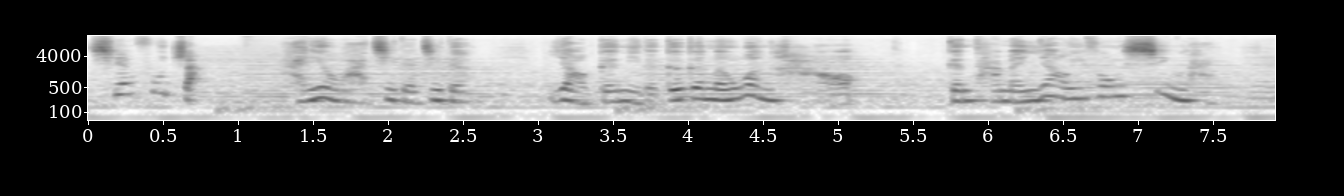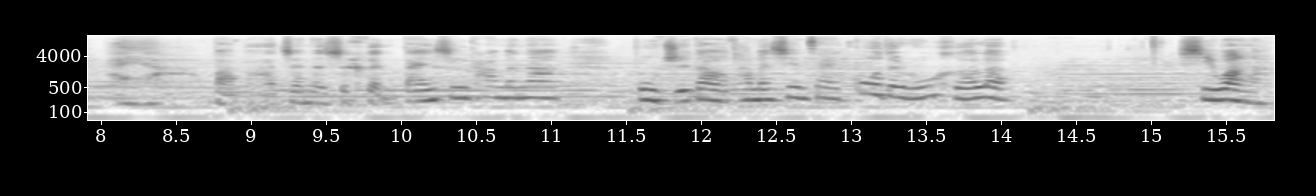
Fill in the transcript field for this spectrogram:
千夫长。还有啊，记得记得，要跟你的哥哥们问好，跟他们要一封信来。哎呀，爸爸真的是很担心他们呐。不知道他们现在过得如何了？希望啊，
